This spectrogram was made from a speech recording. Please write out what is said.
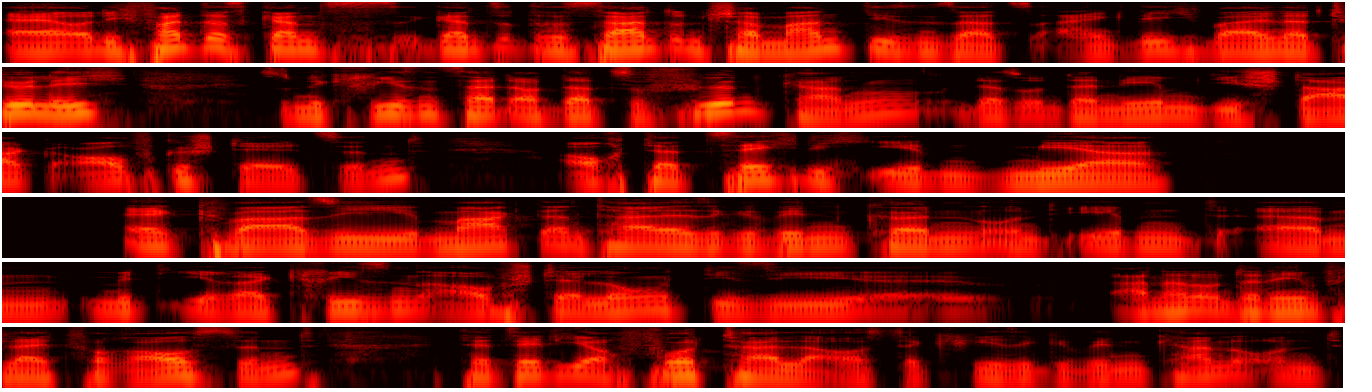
Äh, und ich fand das ganz, ganz interessant und charmant, diesen Satz eigentlich, weil natürlich so eine Krisenzeit auch dazu führen kann, dass Unternehmen, die stark aufgestellt sind, auch tatsächlich eben mehr äh, quasi Marktanteile gewinnen können und eben ähm, mit ihrer Krisenaufstellung, die sie äh, anderen Unternehmen vielleicht voraus sind, tatsächlich auch Vorteile aus der Krise gewinnen kann und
